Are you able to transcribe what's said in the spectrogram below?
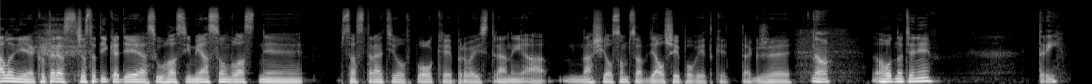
ale nie, ako teraz, čo sa týka deja, súhlasím. Ja som vlastne sa stratil v polke prvej strany a našiel som sa v ďalšej poviedke. Takže no. hodnotenie? 3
